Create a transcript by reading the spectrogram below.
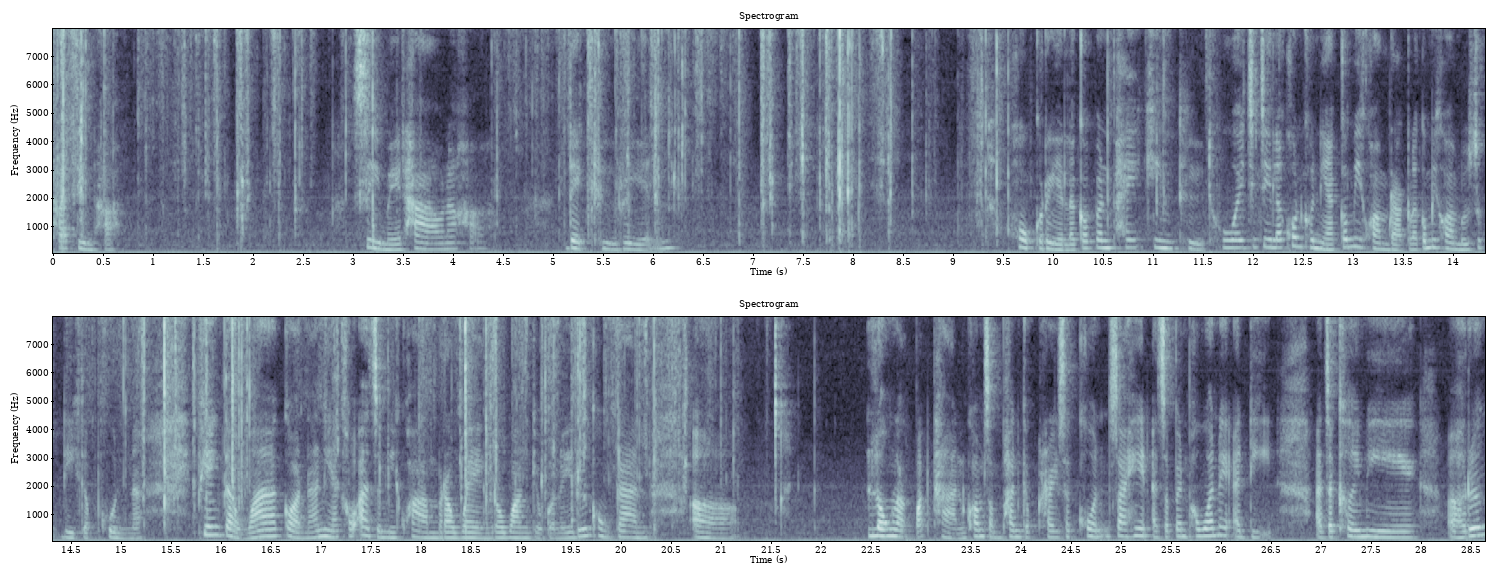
ธาตุดินคะ สี่ไม้เท้านะคะ เด็กถือเหรียญหกเหรียญแล้วก็เป็นไพ่คิงถือถ้วย จริง ๆ แล้วคนคนนี้ก็มีความรักแล้วก็มีความรู้สึกดีกับคุณนะเพียงแต่ว่าก่อนหน้านี้เขาอาจจะมีความระแวงระวังเกี่ยวกับในเรื่องของการ ลงหลักปักฐานความสัมพันธ์กับใครสักคนสาเหตุอาจจะเป็นเพราะว่าในอดีต อาจจะเคยมีเรื่อง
